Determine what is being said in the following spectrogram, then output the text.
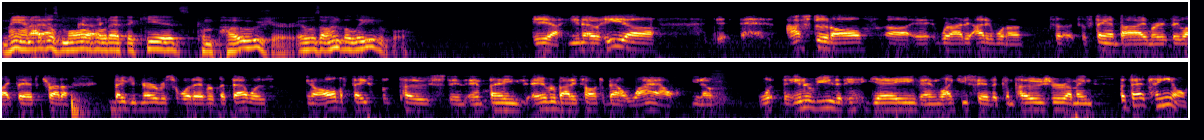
Man, I just marveled at the kid's composure. It was unbelievable. Yeah, you know, he, uh, I stood off uh, where I, I didn't want to, to stand by him or anything like that to try to make him nervous or whatever. But that was, you know, all the Facebook posts and, and things. Everybody talked about, wow, you know, what the interview that he gave, and like you said, the composure. I mean, but that's him.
